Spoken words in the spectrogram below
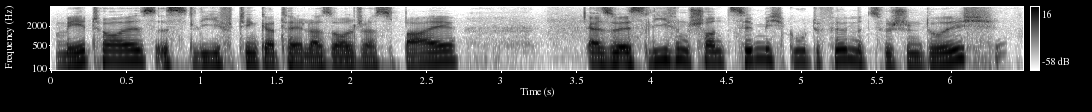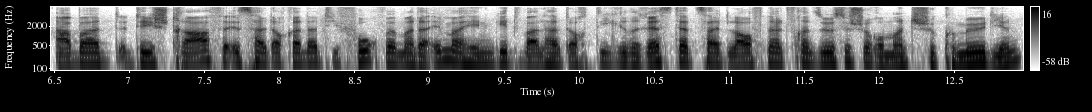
Prometheus, es lief Tinker Tailor Soldier Spy. Also es liefen schon ziemlich gute Filme zwischendurch, aber die Strafe ist halt auch relativ hoch, wenn man da immer hingeht, weil halt auch die den Rest der Zeit laufen halt französische romantische Komödien.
